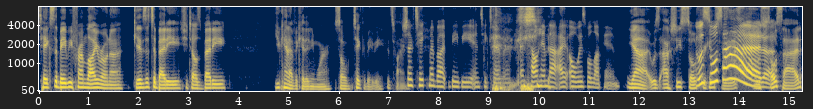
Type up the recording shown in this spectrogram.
takes the baby from La Llorona, gives it to Betty. She tells Betty, You can't have a kid anymore. So take the baby. It's fine. She's like, take my butt baby and take care of him and tell him that I always will love him. Yeah, it was actually so It was so sweet. sad. It was so sad.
